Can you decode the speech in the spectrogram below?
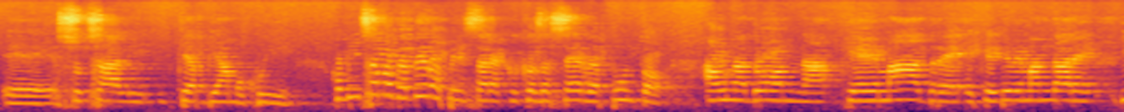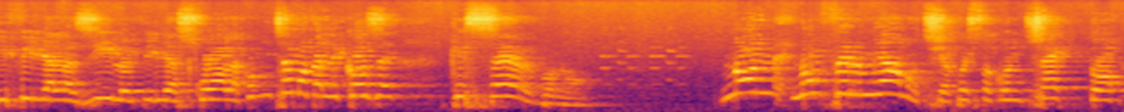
eh, sociali che abbiamo qui Cominciamo davvero a pensare a cosa serve appunto a una donna che è madre e che deve mandare i figli all'asilo, i figli a scuola. Cominciamo dalle cose che servono. Non, non fermiamoci a questo concetto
